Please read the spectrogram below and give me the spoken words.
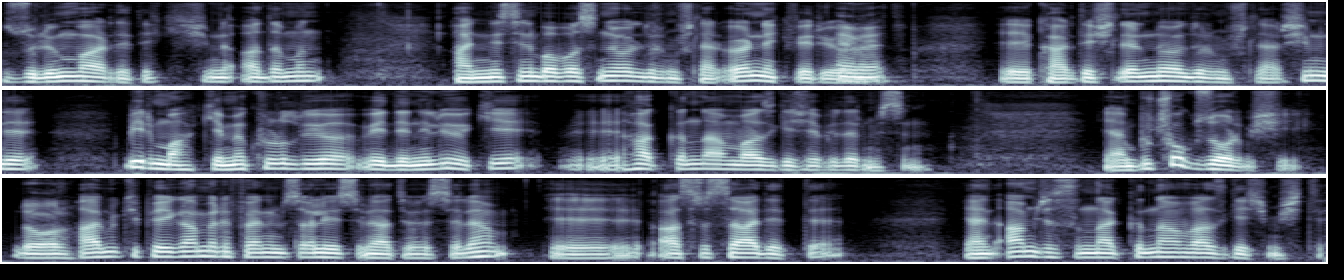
zulüm var dedik. Şimdi adamın annesini babasını öldürmüşler. Örnek veriyorum. Evet. e, kardeşlerini öldürmüşler. Şimdi bir mahkeme kuruluyor ve deniliyor ki e, hakkından vazgeçebilir misin? Yani bu çok zor bir şey. Doğru. Halbuki Peygamber Efendimiz Aleyhisselatü Vesselam e, asr-ı saadette yani amcasının hakkından vazgeçmişti.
